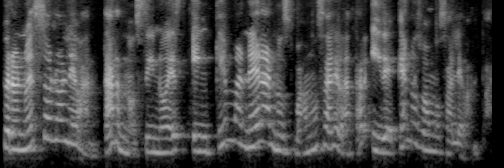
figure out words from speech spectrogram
Pero no es solo levantarnos, sino es en qué manera nos vamos a levantar y de qué nos vamos a levantar.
